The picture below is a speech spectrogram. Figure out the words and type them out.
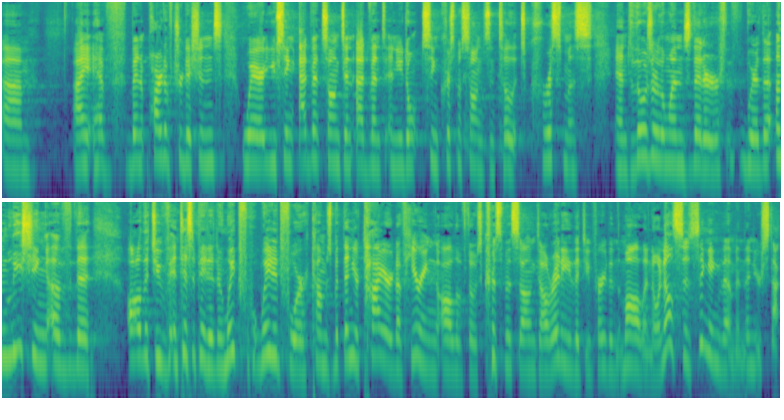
Um, I have been a part of traditions where you sing Advent songs in Advent and you don't sing Christmas songs until it's Christmas. And those are the ones that are where the unleashing of the all that you've anticipated and wait for, waited for comes, but then you're tired of hearing all of those Christmas songs already that you've heard in the mall and no one else is singing them, and then you're stuck.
